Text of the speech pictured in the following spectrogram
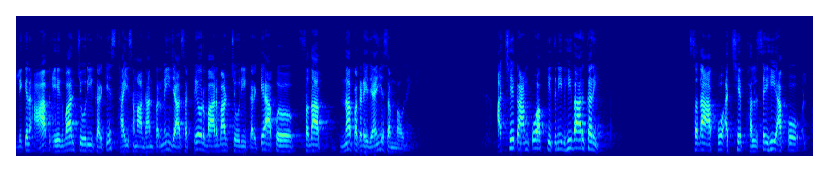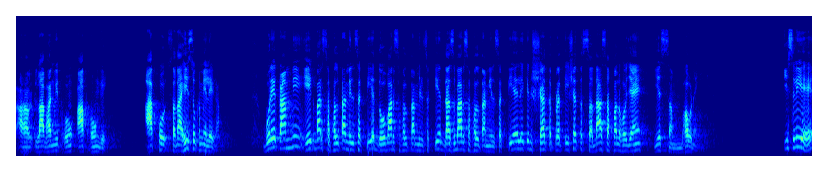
लेकिन आप एक बार चोरी करके स्थायी समाधान पर नहीं जा सकते और बार बार चोरी करके आप सदा न पकड़े जाएँ, ये संभव नहीं है। अच्छे काम को आप कितनी भी बार करें, सदा आपको अच्छे फल से ही आपको लाभान्वित हो, आप होंगे। आपको सदा ही सुख मिलेगा। बुरे काम में एक बार सफलता मिल सकती है, दो बार सफलता मिल सकती है, दस बार सफलता मिल सकती है, लेकिन शत प्रतिशत सदा सफल हो जाएँ, ये संभव नहीं है। इसलिए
